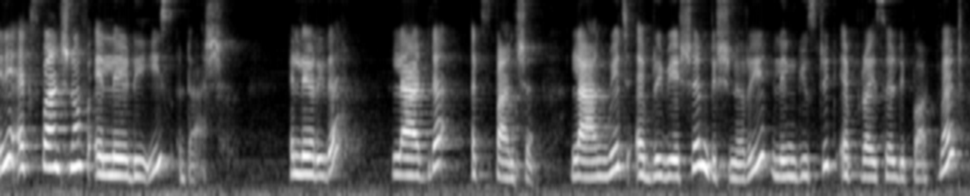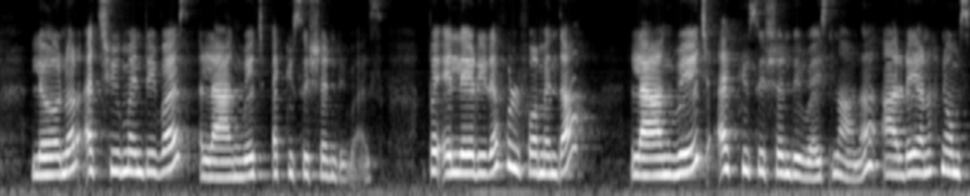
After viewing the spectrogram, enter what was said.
ഇനി expansion of L A D is dash L A ഡിയുടെ land expansion language abbreviation dictionary linguistic appraisal department learner achievement device language acquisition device അപ്പോൾ എൽ എ ഡിയുടെ ഫുൾ ഫോം എന്താ? ലാംഗ്വേജ് അക്വിസിഷൻ ഡിവൈസ് എന്നാണ് ആരുടെയാണ്? നോംസ്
